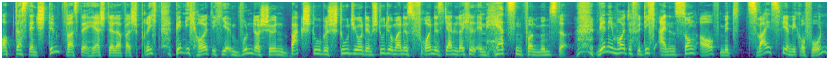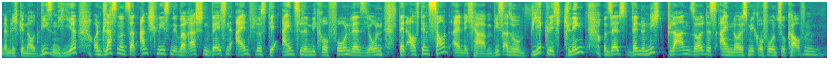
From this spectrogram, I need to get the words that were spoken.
ob das denn stimmt, was der Hersteller verspricht, bin ich heute hier im wunderschönen Backstube-Studio, dem Studio meines Freundes Jan Löchel im Herzen von Münster. Wir nehmen heute für dich einen Song auf mit zwei Sphere-Mikrofonen, nämlich genau diesen hier, und lassen uns dann anschließend überraschen, welchen Einfluss die einzelnen einzelne Mikrofonversionen denn auf den Sound eigentlich haben, wie es also wirklich klingt und selbst wenn du nicht planen solltest, ein neues Mikrofon zu kaufen,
